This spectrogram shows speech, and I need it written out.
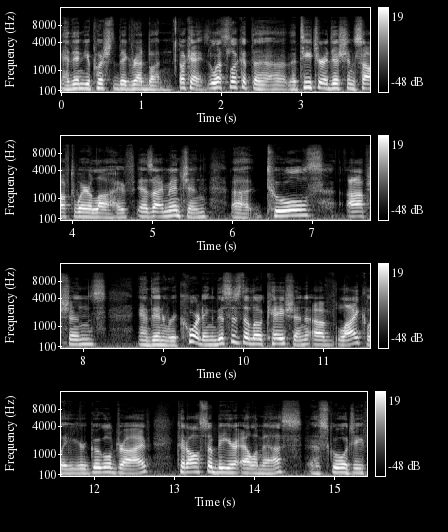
and then you push the big red button. Okay, so let's look at the, uh, the Teacher Edition software live. As I mentioned, uh, tools, options, and then recording. This is the location of likely your Google Drive, could also be your LMS, Schoology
